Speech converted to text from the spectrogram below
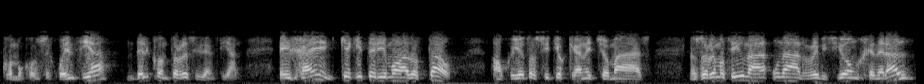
como consecuencia del control residencial. En Jaén, ¿qué criterio hemos adoptado? Aunque hay otros sitios que han hecho más nosotros hemos tenido una, una revisión general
